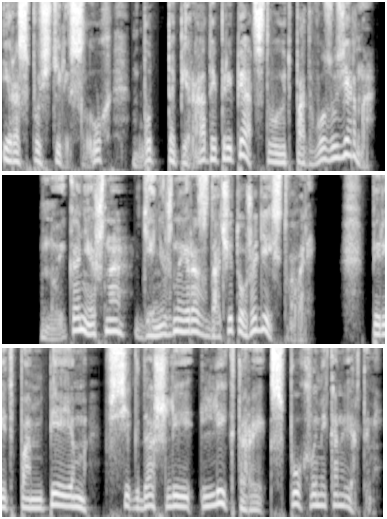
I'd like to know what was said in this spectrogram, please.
и распустили слух, будто пираты препятствуют подвозу зерна. Ну и, конечно, денежные раздачи тоже действовали. Перед Помпеем всегда шли ликторы с пухлыми конвертами.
